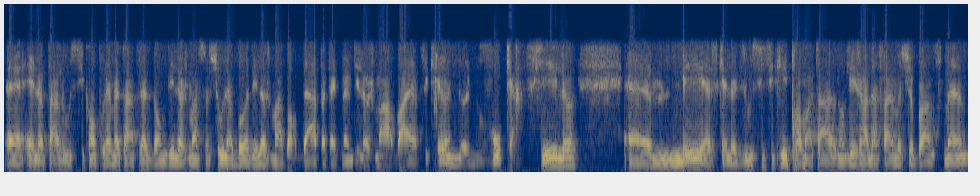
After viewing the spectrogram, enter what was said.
elle a parlé aussi qu'on pourrait mettre en place donc des logements sociaux là-bas, des logements abordables, peut-être même des logements verts, créer un, nouveau quartier là. Euh, mais euh, ce qu'elle a dit aussi, c'est que les promoteurs, donc les gens d'affaires, M. Bronsman,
